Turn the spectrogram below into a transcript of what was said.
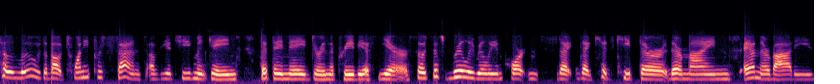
to lose about 20% of the achievement gains that they made during the previous year. So it's just really, really important that, that kids keep their, their minds and their bodies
